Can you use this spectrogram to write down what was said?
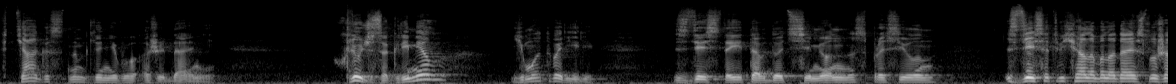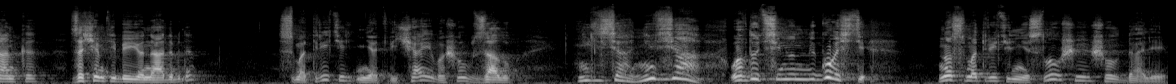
в тягостном для него ожидании. Ключ загремел, ему отворили. «Здесь стоит Авдотья Семеновна?» – спросил он. «Здесь», – отвечала молодая служанка. «Зачем тебе ее надобно?» Смотритель, не отвечая, вошел в залу. «Нельзя, нельзя! У Авдотьи Семеновны гости!» Но смотритель, не слушая, шел далее.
